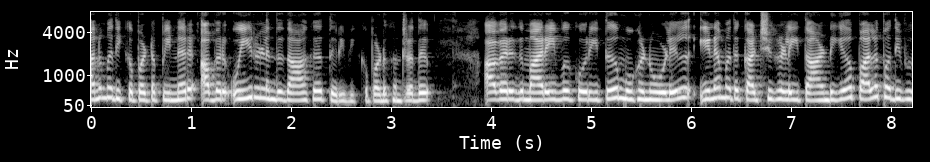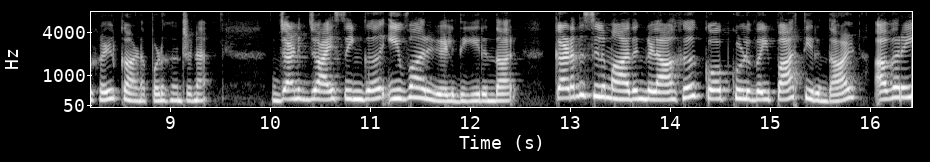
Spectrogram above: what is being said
அனுமதிக்கப்பட்ட பின்னர் அவர் உயிரிழந்ததாக தெரிவிக்கப்படுகின்றது. அவரது மறைவு குறித்து முகநூலில் இனமத கட்சிகளை தாண்டிய பல பதிவுகள் காணப்படுகின்றன. ஜனித் ஜாய்சிங்க இவ்வாறு எழுதியிருந்தார். கடந்த சில மாதங்களாக கோப் குழுவை பார்த்திருந்தால் அவரை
